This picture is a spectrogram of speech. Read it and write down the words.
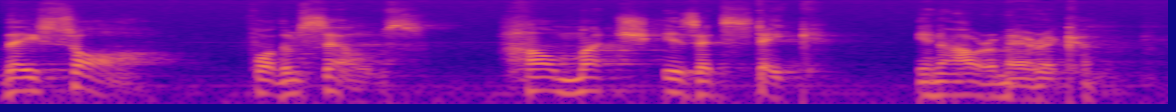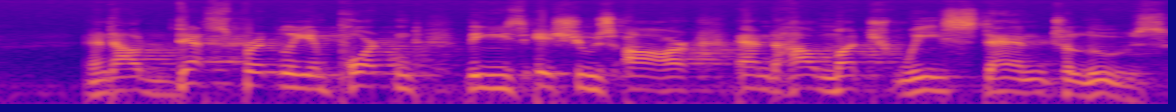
they saw for themselves how much is at stake in our America and how desperately important these issues are and how much we stand to lose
